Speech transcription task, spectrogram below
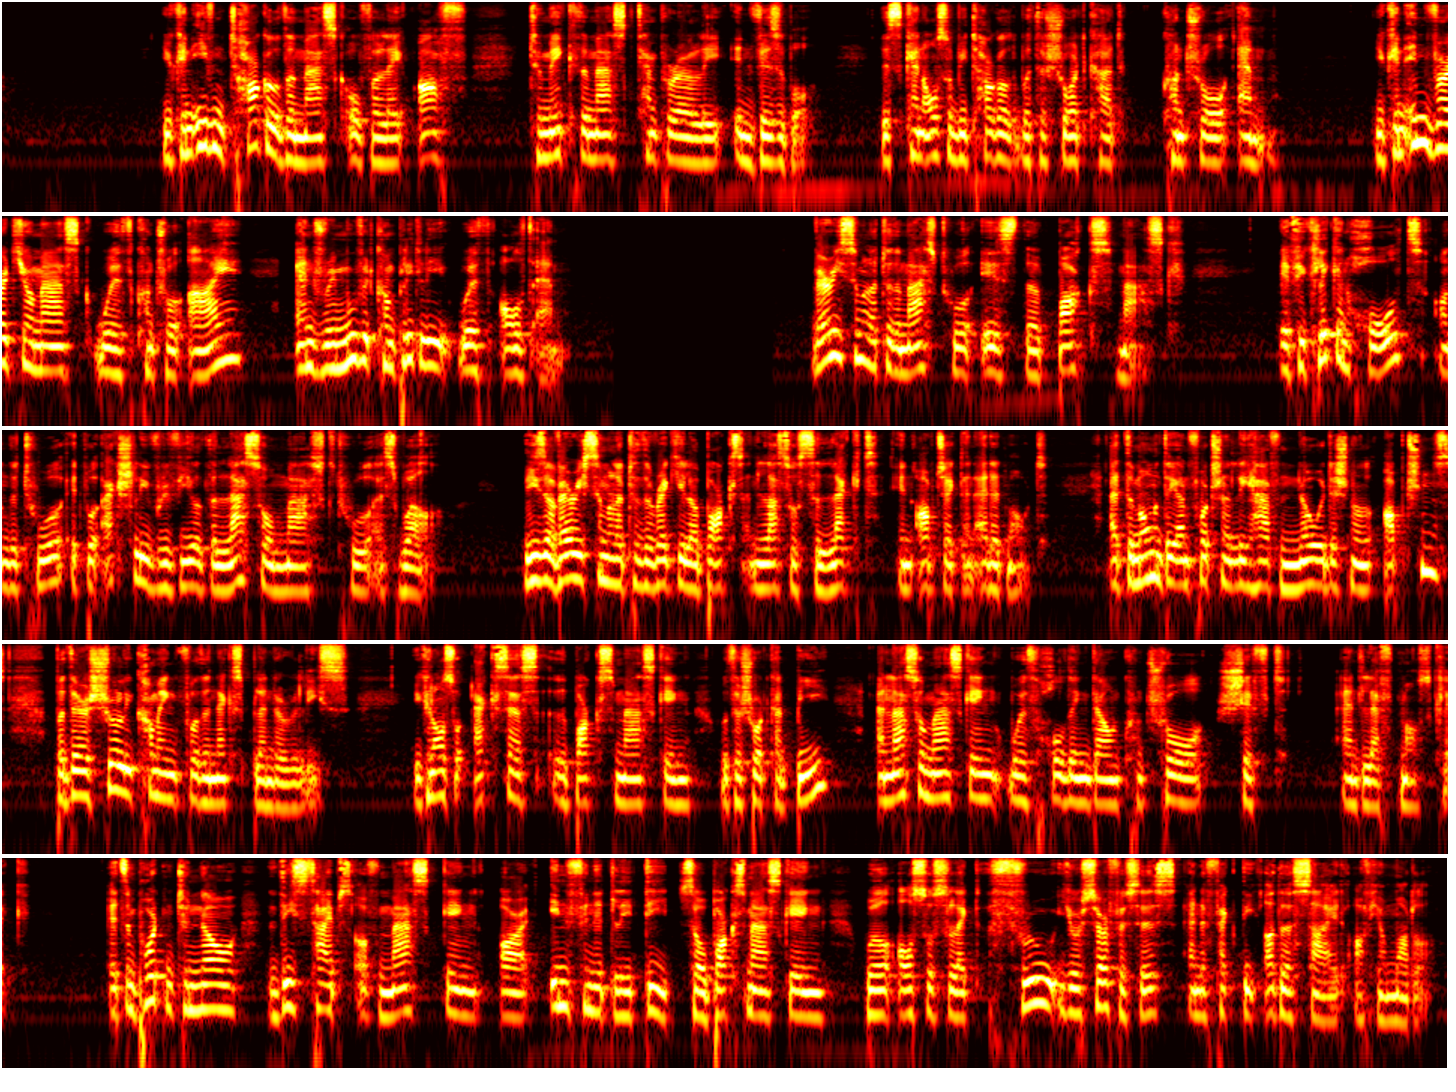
You can even toggle the mask overlay off to make the mask temporarily invisible. This can also be toggled with the shortcut Ctrl M. You can invert your mask with Ctrl I and remove it completely with Alt M. Very similar to the mask tool is the box mask. If you click and hold on the tool, it will actually reveal the lasso mask tool as well. These are very similar to the regular box and lasso select in object and edit mode. At the moment they unfortunately have no additional options, but they're surely coming for the next Blender release. You can also access the box masking with the shortcut B and lasso masking with holding down Ctrl, Shift and left mouse click. It's important to know these types of masking are infinitely deep. So box masking will also select through your surfaces and affect the other side of your model.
